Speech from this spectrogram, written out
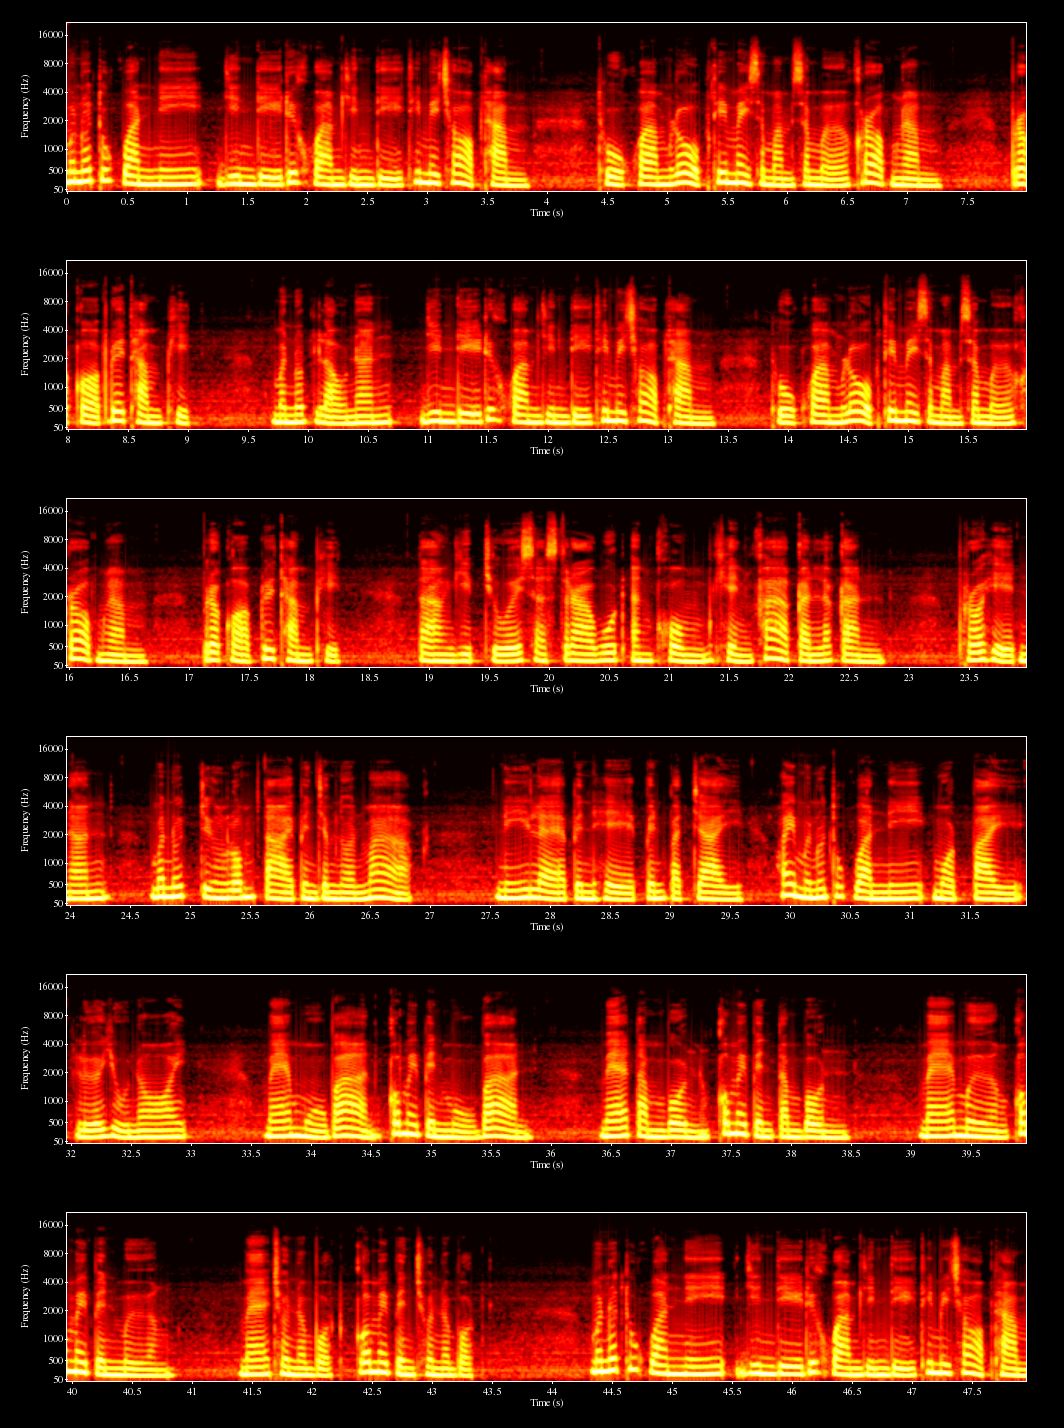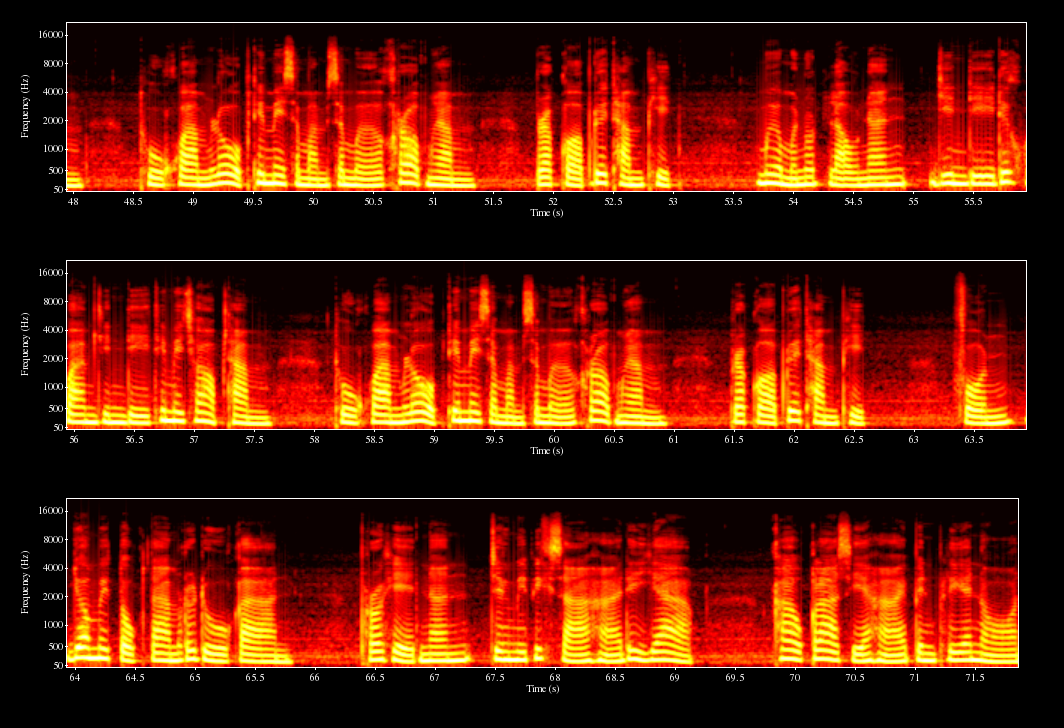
มนุษย์ทุกวันนี้ยินดีด้วยความยินดีที่ไม่ชอบธรรม ถูกความโลภที่ไม่สม่ำเสมอครอบงำ ประกอบด้วยธรรมผิด มนุษย์เหล่านั้นยินดีด้วยความยินดีที่ไม่ชอบธรรม ถูกความโลภที่ไม่สม่ำเสมอครอบงำ ประกอบด้วยธรรมผิด ต่างหยิบฉวยศัตราวุธอันคมเข็นฆ่ากันและกัน เพราะเหตุนั้นมนุษย์จึงล้มตายเป็นจำนวนมาก นี้แหลเป็นเหตุเป็นปัจจัยให้มนุษย์ทุกวันนี้หมดไปเหลืออยู่น้อย แม้หมู่บ้านก็ไม่เป็นหมู่บ้าน แม้ตำบลก็ไม่เป็นตำบล แม้เมืองก็ไม่เป็นเมือง แม้ชนบทก็ไม่เป็นชนบท มนุษย์ทุกวันนี้ยินดีด้วยความยินดีที่ไม่ชอบธรรม ถูกความโลภที่ไม่สม่ำเสมอครอบงำ ประกอบด้วยธรรมผิด เมื่อมนุษย์เหล่านั้นยินดีด้วยความยินดีที่ไม่ชอบธรรม ถูกความโลภที่ไม่สม่ำเสมอครอบงำ ประกอบด้วยธรรมผิด ฝนย่อมไม่ตกตามฤดูกาล เพราะเหตุนั้นจึงมีภิกษาหาได้ยาก ข้าวกล้าเสียหายเป็นเพลี้ยนอน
